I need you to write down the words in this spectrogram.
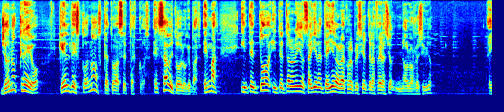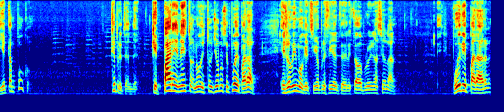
yo no creo que él desconozca todas estas cosas. Él sabe todo lo que pasa. Es más, intentó, intentaron ellos ayer, anteayer, hablar con el presidente de la federación. No lo recibió. Ayer tampoco. ¿Qué pretende? ¿Que paren esto? No, esto yo no se puede parar. Es lo mismo que el señor presidente del Estado Plurinacional. ¿Puede parar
